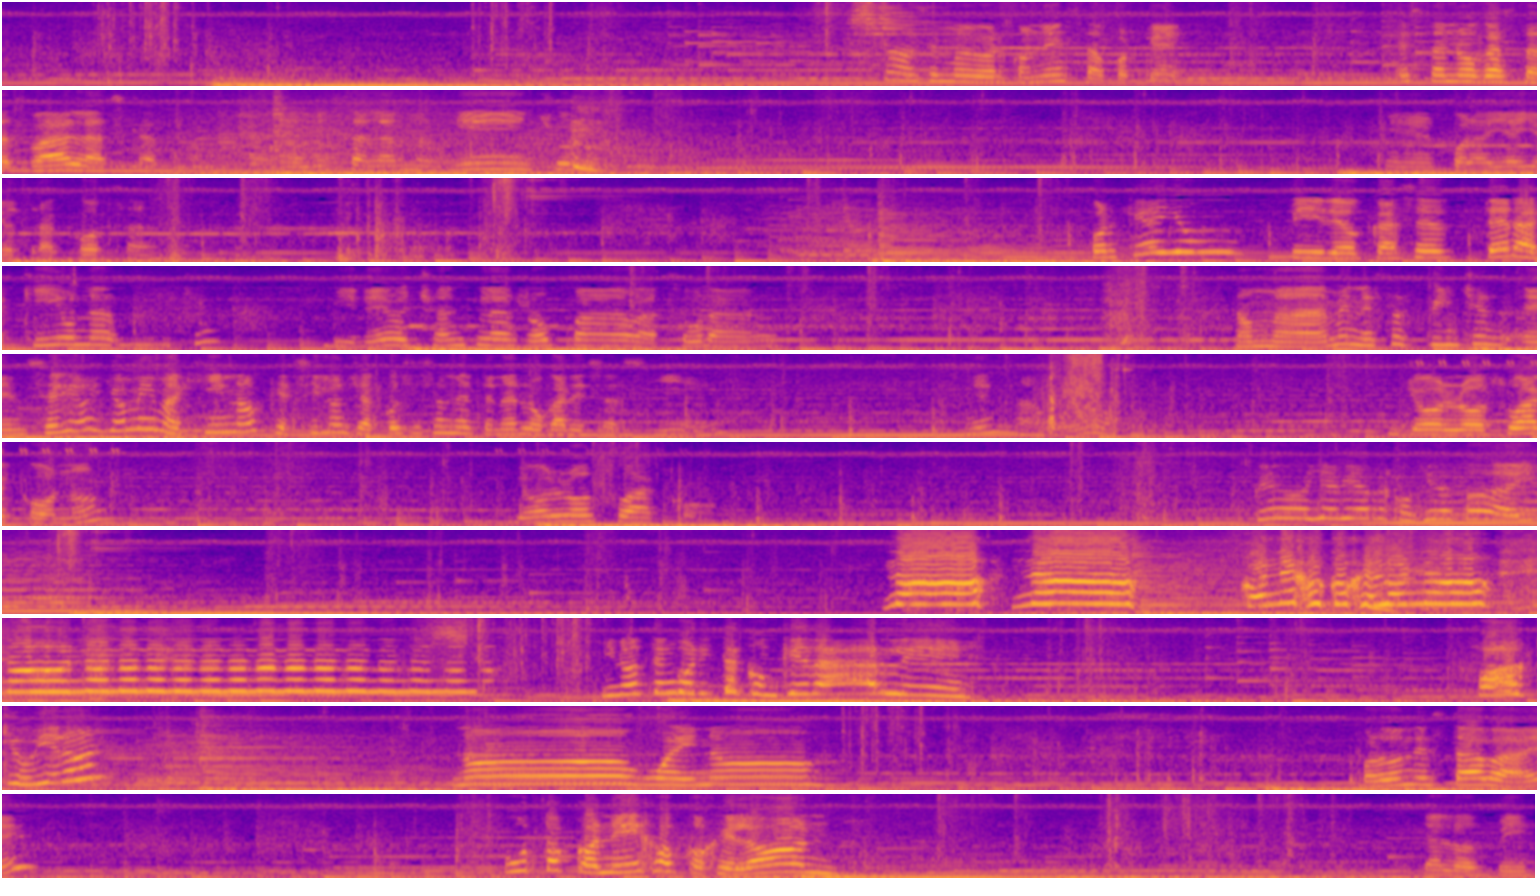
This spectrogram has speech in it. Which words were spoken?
No, se me voy a ver con esta, porque esta no gastas balas, cabrón. Esta alarma es bien chulo. Miren, por ahí hay otra cosa. ¿Por qué hay un videocasetero aquí? Una... Video, chanclas, ropa, basura. No mamen, estos pinches... ¿En serio? Yo me imagino que sí los yakuza van a tener lugares así, ¿eh? Bien, yo lo suaco, ¿no? Yo lo suaco. Pero ya había recogido todo ahí. ¡No! ¡No! ¡Conejo, cógelo! ¡No! ¡No, no, no, no, no, no, no, no, no, no, no, no, no, no! Y no tengo ahorita con qué darle. ¡Fuck! ¿Qué hubieron? No, güey, no. ¿Por dónde estaba, eh? ¡Puto conejo, cogelón! Ya los vi.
